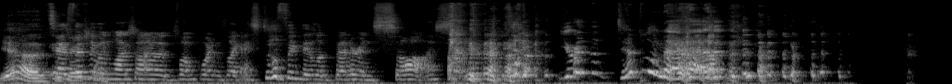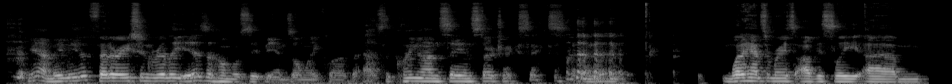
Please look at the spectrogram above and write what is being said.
yeah, it's Yeah, especially when Lwaxana at some point is like, I still think they look better in sauce. You're the diplomat. Yeah, maybe the Federation really is a Homo sapiens only club, as the Klingons say in Star Trek Six. Um, what a handsome race! Obviously, um,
